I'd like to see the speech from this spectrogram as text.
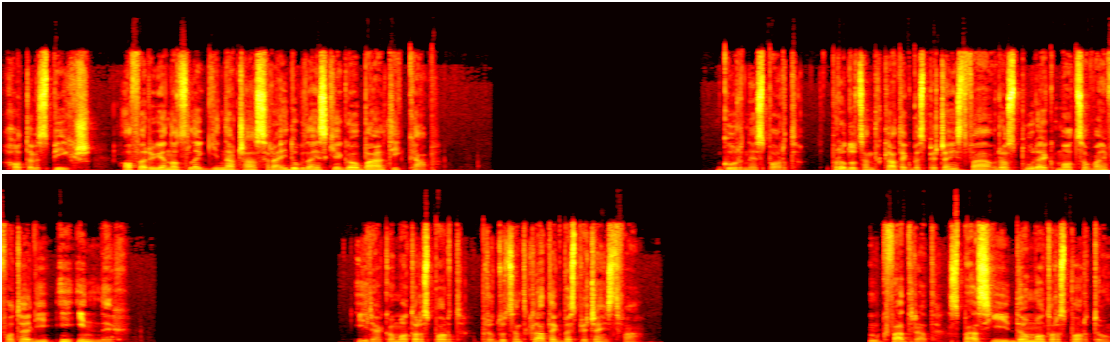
Hotel Spichrz oferuje noclegi na czas rajdu gdańskiego Baltic Cup. Górny Sport. Producent klatek bezpieczeństwa, rozpórek, mocowań foteli i innych. Ireko Motorsport. Producent klatek bezpieczeństwa. Kwadrat. Z pasji do motorsportu.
